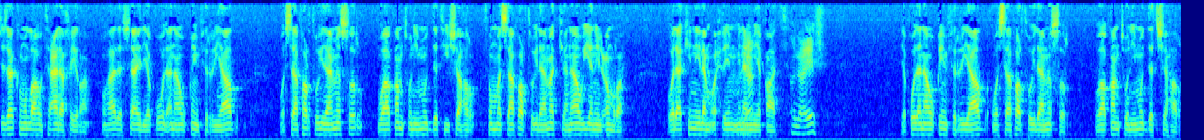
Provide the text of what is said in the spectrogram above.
جزاكم الله تعالى خيرا. وهذا السائل يقول أنا أقيم في الرياض وسافرت إلى مصر وأقمت لمدة شهر ثم سافرت إلى مكة ناويا العمرة ولكني لم أحرم من أنا- الميقات. أنا إيش؟ يقول أنا أقيم في الرياض وسافرت إلى مصر وأقمت لمدة شهر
